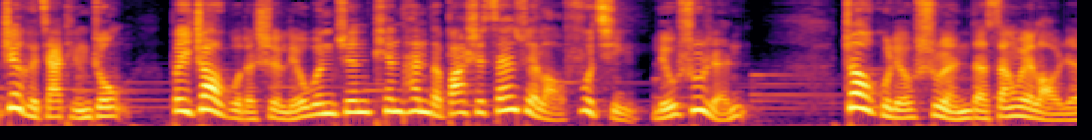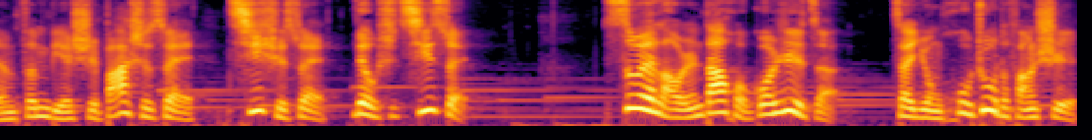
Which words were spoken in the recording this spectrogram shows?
这个家庭中，被照顾的是刘文娟偏瘫的八十三岁老父亲刘书仁。照顾刘书仁的三位老人分别是八十岁、七十岁、六十七岁。四位老人搭伙过日子，在用互助的方式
